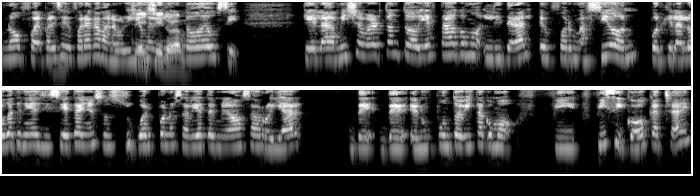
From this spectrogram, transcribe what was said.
no, fue, parece que fuera cámara, porque yo me vi todo The O.C., que la Misha Burton todavía estaba como literal en formación, porque la loca tenía 17 años, entonces su cuerpo no se había terminado de desarrollar de, de- en un punto de vista como físico, ¿cachai?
